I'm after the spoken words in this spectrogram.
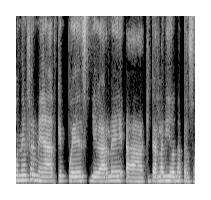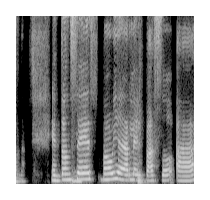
una enfermedad que puedes llegarle a quitar la vida a una persona. Entonces, voy a darle el paso a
